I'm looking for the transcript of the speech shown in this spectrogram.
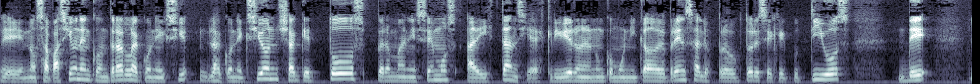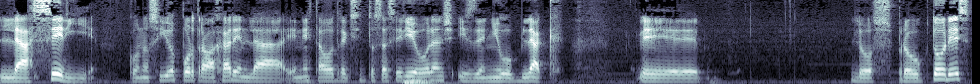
Eh, nos apasiona encontrar la conexión, la conexión, ya que todos permanecemos a distancia, escribieron en un comunicado de prensa los productores ejecutivos de la serie, conocidos por trabajar en, la, en esta otra exitosa serie Orange is the New Black. Eh, los productores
